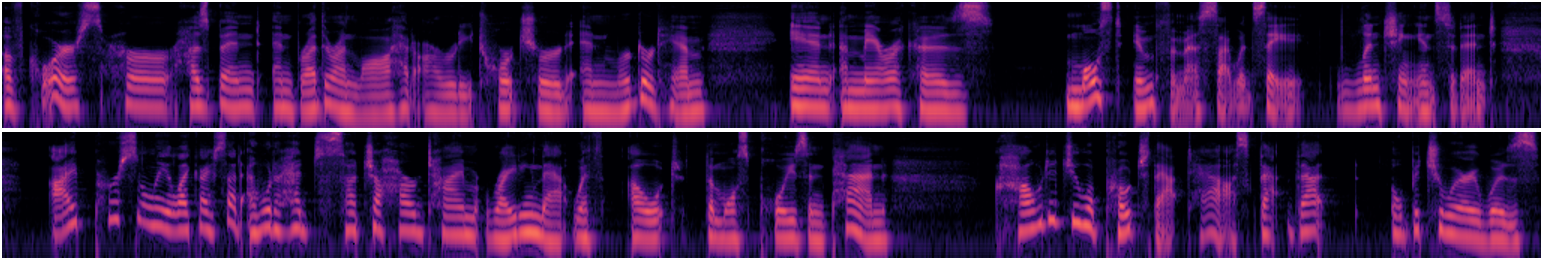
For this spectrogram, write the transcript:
of course, her husband and brother-in-law had already tortured and murdered him in America's most infamous, I would say, lynching incident. I personally, like I said, I would have had such a hard time writing that without the most poisoned pen. How did you approach that task? That that obituary was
